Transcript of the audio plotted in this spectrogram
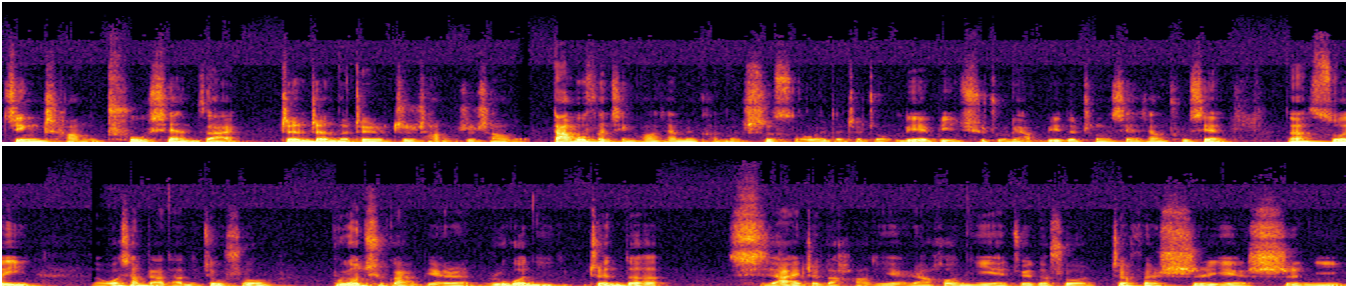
经常出现在真正的这个职场之上的。大部分情况下面，可能是所谓的这种劣币驱逐良币的这种现象出现。那所以，我想表达的就是说，不用去管别人。如果你真的喜爱这个行业，然后你也觉得说这份事业是你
